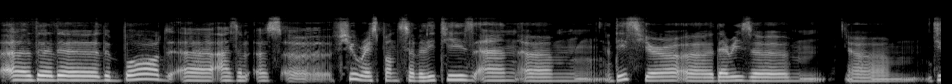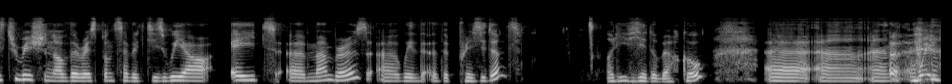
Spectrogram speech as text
uh, the, the the board uh, has, a, a, few responsibilities, and um, this year uh, there is a um, distribution of the responsibilities. We are eight uh, members uh, with the president, Olivier Dobberkau, uh, and wait.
